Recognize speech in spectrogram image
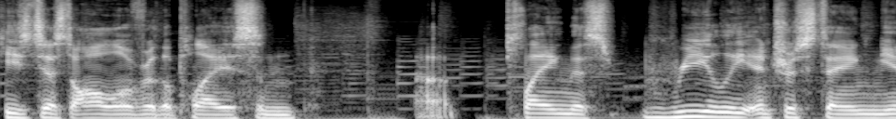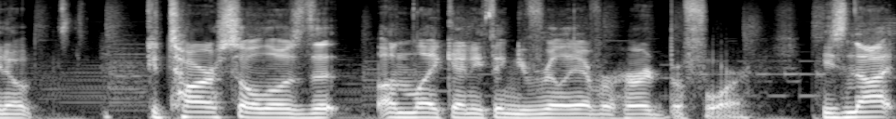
he's just all over the place and uh, playing this really interesting, you know, guitar solos that unlike anything you've really ever heard before. He's not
